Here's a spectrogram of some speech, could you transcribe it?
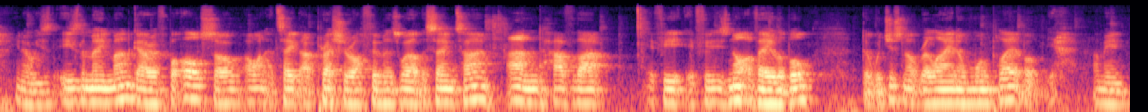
you know he's he's the main man, Gareth. But also, I want to take that pressure off him as well at the same time, and have that if he if he's not available, that we're just not relying on one player. But yeah, I mean,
